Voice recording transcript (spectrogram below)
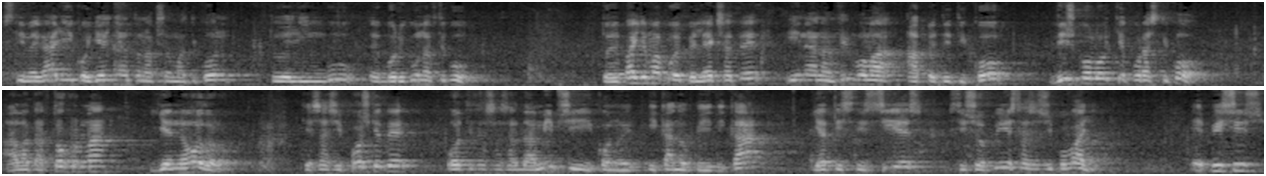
στη μεγάλη οικογένεια των αξιωματικών του ελληνικού εμπορικού ναυτικού. Το επάγγελμα που επιλέξατε είναι αναμφίβολα απαιτητικό, δύσκολο και κουραστικό, αλλά ταυτόχρονα γενναιόδωρο και σας υπόσχεται ότι θα σας ανταμείψει ικανοποιητικά για τις θυσίες στις οποίες θα σας υποβάλει. Επίσης,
